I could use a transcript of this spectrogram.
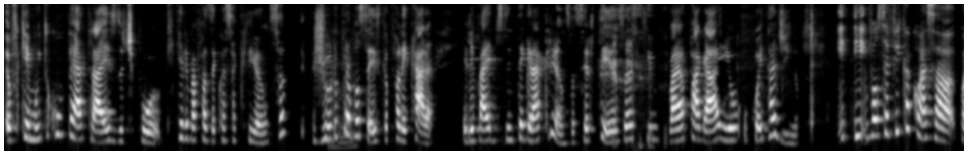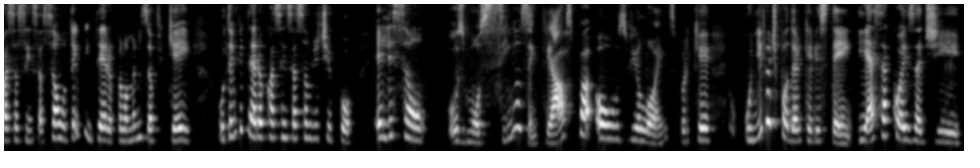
Eu fiquei muito com o pé atrás do tipo, o que, que ele vai fazer com essa criança? Juro uhum. para vocês que eu falei, cara, ele vai desintegrar a criança, certeza que vai apagar aí o, o coitadinho. E, e, você fica com essa, com essa sensação o tempo inteiro, pelo menos eu fiquei, o tempo inteiro com a sensação de tipo, eles são os mocinhos, entre aspas, ou os vilões? Porque o nível de poder que eles têm e essa coisa de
